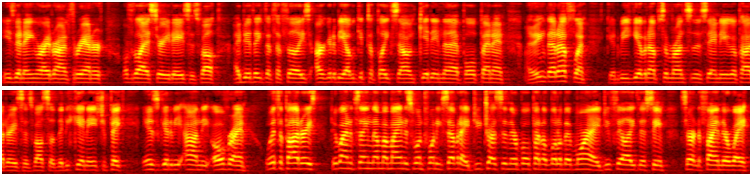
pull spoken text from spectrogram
He's been hitting right around 300 over the last 30 days as well. I do think that the Phillies are going to be able to get to Blake and get into that bullpen, and I think that Eflin going to be giving up some runs to the San Diego Padres as well. So the DK Nation pick is going to be on the over end with the Padres. Do wind up saying them at minus 127. I do trust in their bullpen a little bit more. I do feel like this team starting to find their way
